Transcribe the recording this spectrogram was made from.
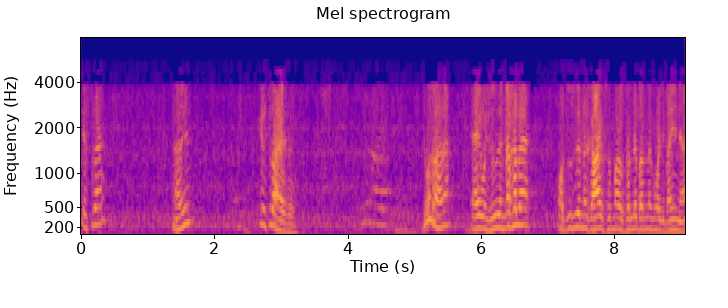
کس طرح کس طرح ہے؟ ہاں جی؟ سر دونوں ہے نا؟ ایک مجھے نخل ہے اور دوسرے میں کہا کہ سما وسلے بننے کو مجمعی ہے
